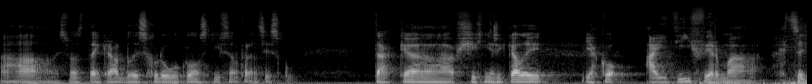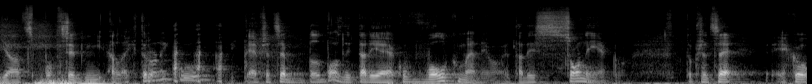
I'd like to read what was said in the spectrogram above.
a my jsme tenkrát byli shodou okolností v San Francisku, tak všichni říkali, jako IT firma chce dělat spotřební elektroniku? To je přece blbost, tady je jako Walkman, jo? je tady Sony. Jako. To přece jako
